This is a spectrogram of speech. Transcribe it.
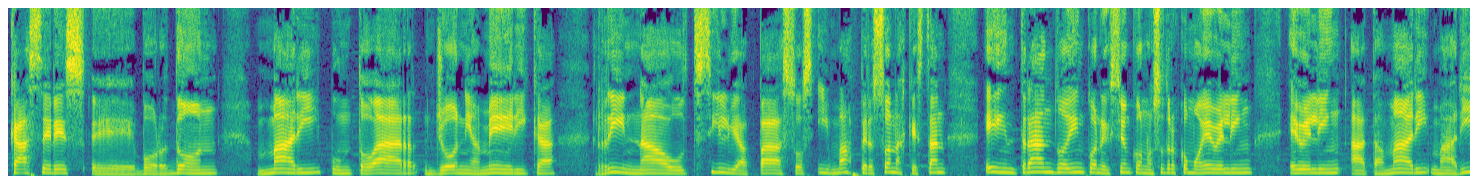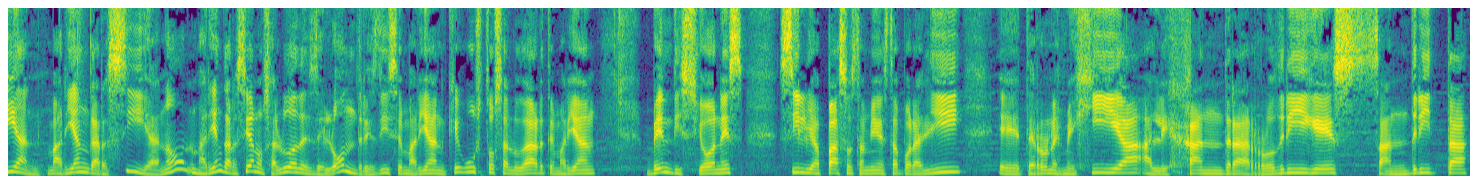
Cáceres eh, Bordón, Mari.ar, Johnny América, Rinault, Silvia Pasos y más personas que están entrando en conexión con nosotros como Evelyn, Evelyn Atamari, Marian, Marian García, ¿no? Marian García nos saluda desde Londres, dice Marian. Qué gusto saludarte, Marian. Bendiciones. Silvia Pasos también está por allí. eh, Terrones Mejía, Alejandra Rodríguez, Sandrita,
